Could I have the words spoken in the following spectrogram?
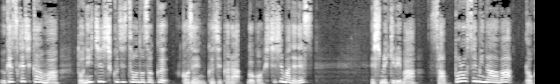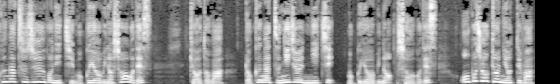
受付時間は土日祝日を除く午前9時から午後7時までです。締め切りは札幌セミナーは6月15日木曜日の正午です。京都は6月22日木曜日の正午です。応募状況によっては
